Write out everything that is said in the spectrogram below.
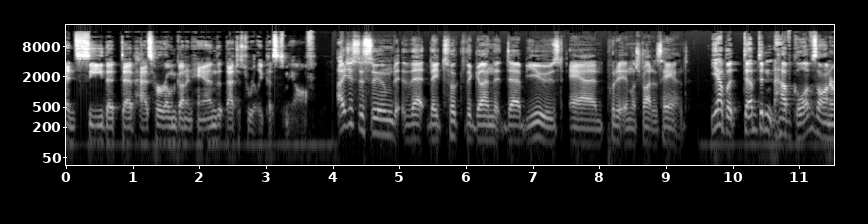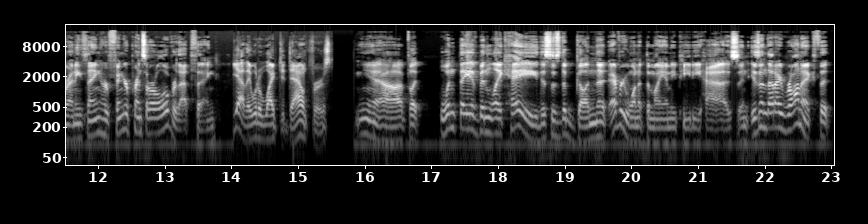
and see that Deb has her own gun in hand, that just really pisses me off. I just assumed that they took the gun that Deb used and put it in Lestrada's hand. Yeah, but Deb didn't have gloves on or anything. Her fingerprints are all over that thing. Yeah, they would have wiped it down first. Yeah, but wouldn't they have been like, hey, this is the gun that everyone at the Miami PD has? And isn't that ironic that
